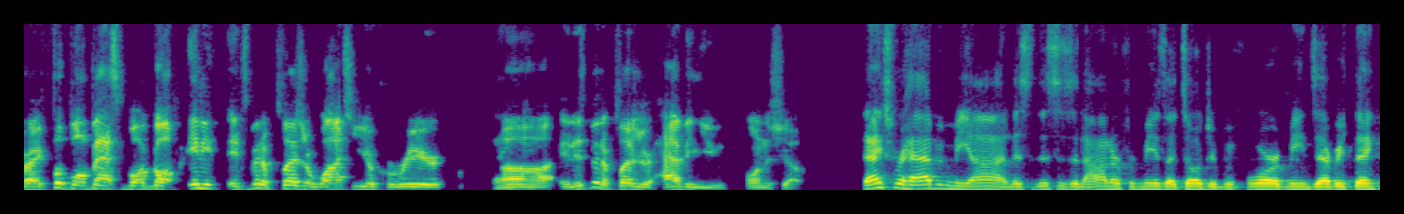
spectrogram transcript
Right, football, basketball, golf. Any, it's been a pleasure watching your career, uh, and it's been a pleasure having you on the show thanks for having me on. This this is an honor for me, as I told you before. It means everything.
